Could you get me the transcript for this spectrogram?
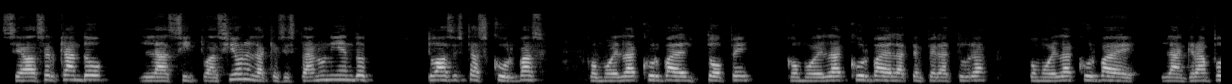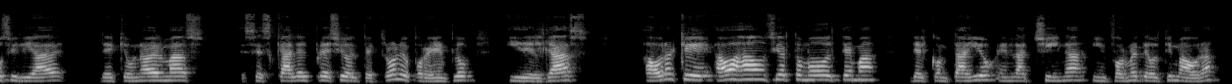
se va acercando la situación en la que se están uniendo todas estas curvas, como es la curva del tope, como es la curva de la temperatura, como es la curva de la gran posibilidad de que una vez más se escale el precio del petróleo, por ejemplo, y del gas. Ahora que ha bajado en cierto modo el tema del contagio en la China, informes de última hora,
